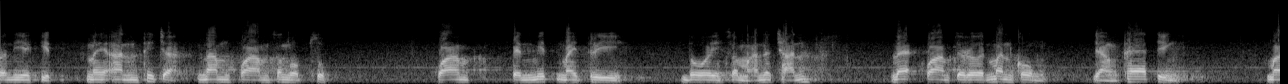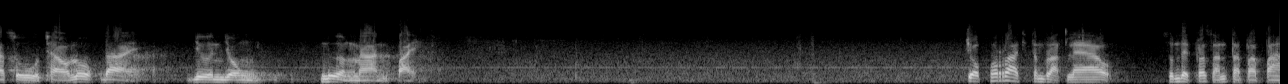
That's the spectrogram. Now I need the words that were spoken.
รณียกิจในอันที่จะนำความสงบสุข ความเป็นมิตรไมตรี โดยสมานฉันท์และความเจริญมั่นคงอย่างแท้จริง มาสู่ชาวโลกได้ ยืนยงเนื่องนานไป จบพระราชดำรัสแล้ว สมเด็จพระสันตะปาปา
